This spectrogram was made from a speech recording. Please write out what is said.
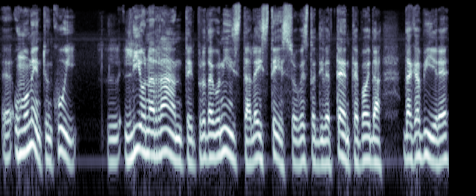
eh, un momento in cui l'io narrante, il protagonista, lei stesso, questo è divertente poi da, da capire,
